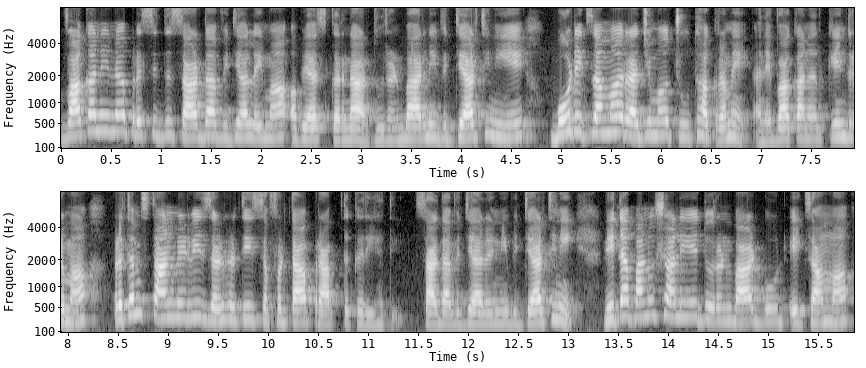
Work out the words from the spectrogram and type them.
વાંકાનેરના પ્રસિદ્ધ શારદા વિદ્યાલયમાં અભ્યાસ કરનાર ધોરણ બારની વિદ્યાર્થિનીએ બોર્ડ એક્ઝામમાં રાજ્યમાં ચોથા ક્રમે અને વાંકાનેર કેન્દ્રમાં પ્રથમ સ્થાન મેળવી ઝળહળતી સફળતા પ્રાપ્ત કરી હતી. શારદા વિદ્યાલયની વિદ્યાર્થિની નીતા ભાનુશાલીએ ધોરણ બાર બોર્ડ એક્ઝામમાં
